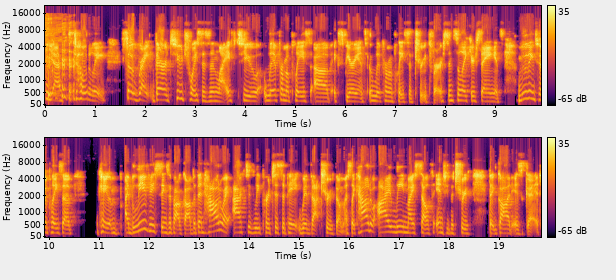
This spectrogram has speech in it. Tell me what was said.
yes, totally. So, right, there are two choices in life to live from a place of experience or live from a place of truth first. And so, like you're saying, it's moving to a place of, okay, um, I believe these things about God, but then how do I actively participate with that truth almost? Like, how do I lean myself into the truth that God is good?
